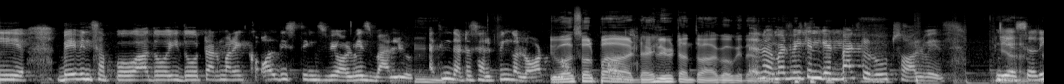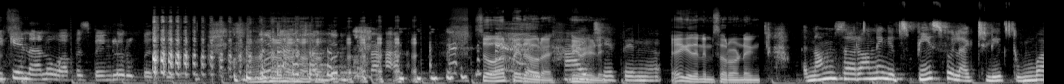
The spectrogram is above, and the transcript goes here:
ಈ ಬೇವಿನ ಸೊಪ್ಪು ಅದು ಇದು turmeric all these things we always value I think that is helping a lot ಇವಾಗ ಸ್ವಲ್ಪ ಡೈಲ್ಯೂಟ್ ಅಂತ ಆಗೋಗಿದೆ but we can get back to roots always yes ಅದಕ್ಕೆ ನಾನು ವಾಪಸ್ ಬೆಂಗಳೂರಿಗೆ ಬಂದಿದ್ದೀನಿ. ಸೊ ಅರ್ಪಿತ ಅವರೇ ನೀವ್ ಹೇಳಿ. ಚೇತನ್. ಹೇಗಿದೆ ನಿಮ್ ಸರೌಂಡಿಂಗ್ ನಮ್ ಸರೌಂಡಿಂಗ್ ಇಟ್ಸ್ ಪೀಸ್ಫುಲ್ ಆಕ್ಚುಲಿ ತುಂಬಾ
